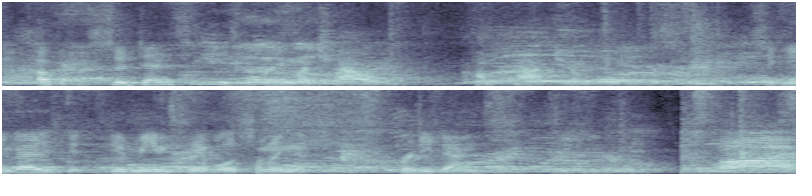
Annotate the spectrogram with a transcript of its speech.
Okay, so density is pretty much how compact something is. So can you guys give me an example of something that's pretty dense? Five,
